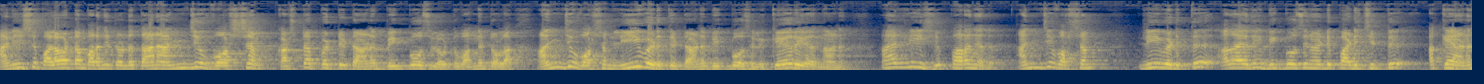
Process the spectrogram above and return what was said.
അനീഷ് പലവട്ടം പറഞ്ഞിട്ടുണ്ട് താൻ അഞ്ചു വർഷം കഷ്ടപ്പെട്ടിട്ടാണ് ബിഗ് ബോസിലോട്ട് വന്നിട്ടുള്ള അഞ്ചു വർഷം ലീവ് എടുത്തിട്ടാണ് ബിഗ് ബോസിൽ കയറിയതെന്നാണ് അനീഷ് പറഞ്ഞത്. അഞ്ചു വർഷം ലീവ് എടുത്ത് അതായത് ബിഗ് ബോസിന് വേണ്ടി പഠിച്ചിട്ട് ഒക്കെയാണ്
